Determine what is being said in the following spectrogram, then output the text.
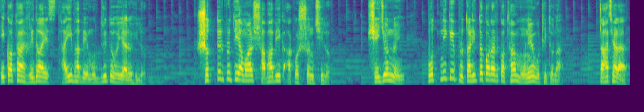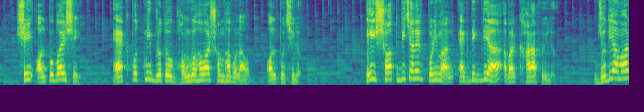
একথা হৃদয়ে স্থায়ীভাবে মুদ্রিত হইয়া রহিল। সত্যের প্রতি আমার স্বাভাবিক আকর্ষণ ছিল। সেই জন্যই পত্নীকে প্রতারিত করার কথা মনে উঠিত না। তাছাড়া সেই অল্প বয়সে এক পত্নী ব্রত ভঙ্গ হওয়ার সম্ভাবনাও অল্প ছিল। এই সৎ বিচারের পরিমাণ একদিক দিয়া আবার খারাপ হইল। যদি আমার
